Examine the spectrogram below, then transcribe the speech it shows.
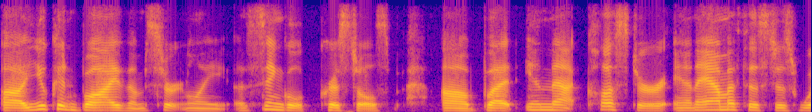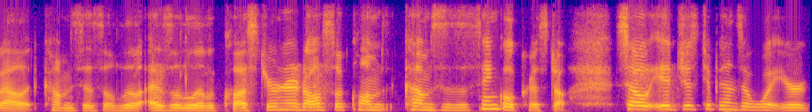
Uh, you can buy them certainly uh, single crystals, uh, but in that cluster and amethyst as well, it comes as a little as a little cluster, and it also comes comes as a single crystal. So it just depends on what you're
